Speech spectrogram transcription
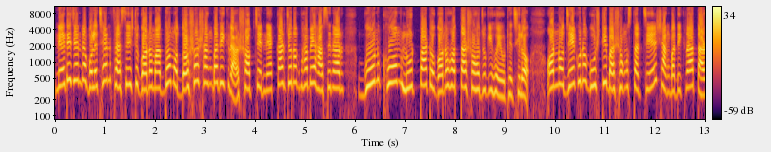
নেটিজেনরা বলেছেন, ফ্যাসিস্ট গণমাধ্যম ও দোসর সাংবাদিকরা সবচেয়ে ন্যাক্কারজনকভাবে হাসিনার গুণ খুম লুটপাট ও গণহত্যার সহযোগী হয়ে উঠেছিল। অন্য যে কোনো গোষ্ঠী বা সংস্থার চেয়ে সাংবাদিকরা তার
